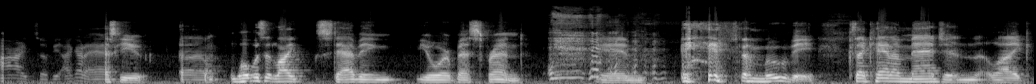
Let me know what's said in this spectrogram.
All right, Sophie, I gotta ask you, um, what was it like stabbing your best friend in, in the movie? Because I can't imagine like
